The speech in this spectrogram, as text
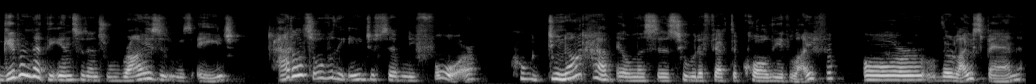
given that the incidence rises with age, adults over the age of 74 who do not have illnesses who would affect their quality of life or their lifespan,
